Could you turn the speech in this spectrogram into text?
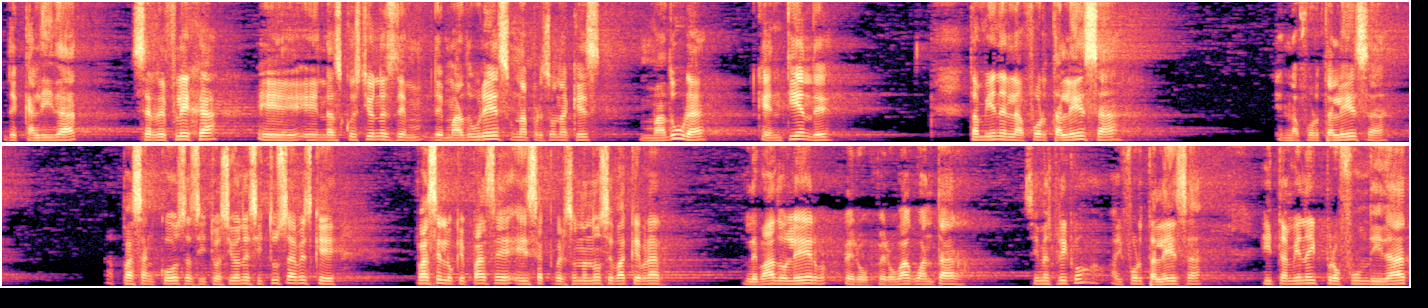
de calidad se refleja eh, en las cuestiones de, de madurez, una persona que es madura, que entiende, también en la fortaleza, en la fortaleza, pasan cosas, situaciones, y tú sabes que pase lo que pase, esa persona no se va a quebrar, le va a doler, pero, pero va a aguantar. ¿Sí me explico? Hay fortaleza y también hay profundidad.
